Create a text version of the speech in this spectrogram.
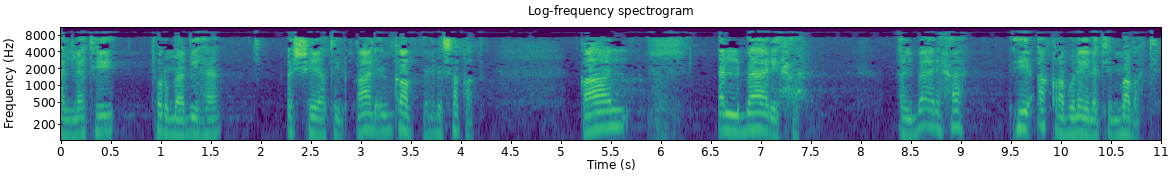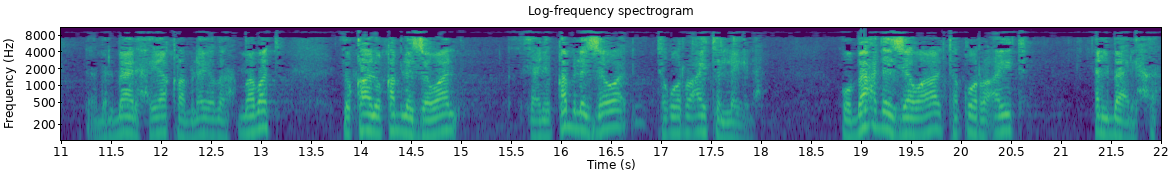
التي ترمى بها الشياطين. قال انقض يعني سقط. قال البارحة. البارحة هي أقرب ليلة مضت. نعم البارحة هي أقرب ليلة مضت. يقال قبل الزوال يعني قبل الزوال تقول رأيت الليلة. وبعد الزوال تقول رأيت البارحة.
